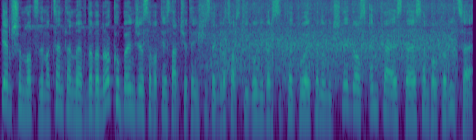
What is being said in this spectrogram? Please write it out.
Pierwszym mocnym akcentem w nowym roku będzie sobotnie starcie tenisistek Wrocławskiego Uniwersytetu Ekonomicznego z MKSTS-em Polkowice.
